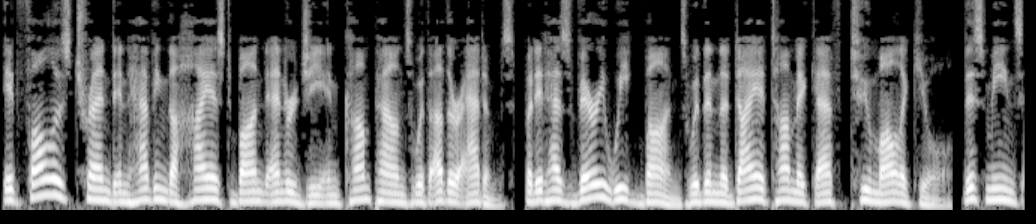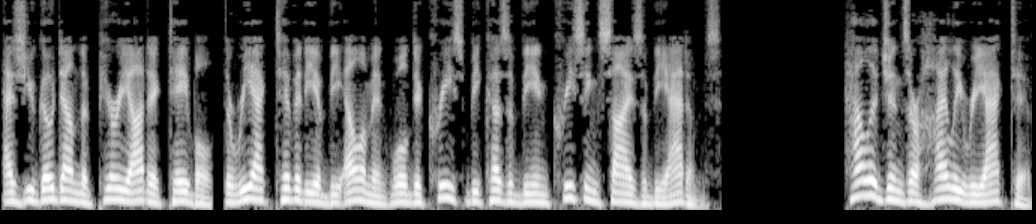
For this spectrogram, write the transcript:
It follows trend in having the highest bond energy in compounds with other atoms, but it has very weak bonds within the diatomic F2 molecule. This means, as you go down the periodic table, the reactivity of the element will decrease because of the increasing size of the atoms. Halogens are highly reactive,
